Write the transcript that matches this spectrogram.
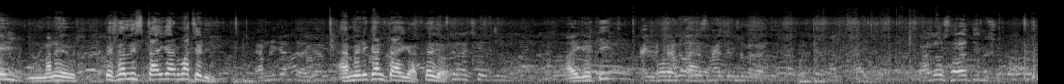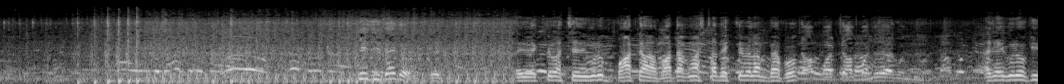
এই মানে স্পেশালিস্ট টাইগার মাছেরই? American tiger? তাই তো? এগুলো কি? কালো সাড়ে তিনশো। কেজি তাই তো? এই দেখতে পাচ্ছেন এগুলো বাটা বাটা মাছটা দেখতে পেলাম ব্যাপক। আচ্ছা এগুলো কি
